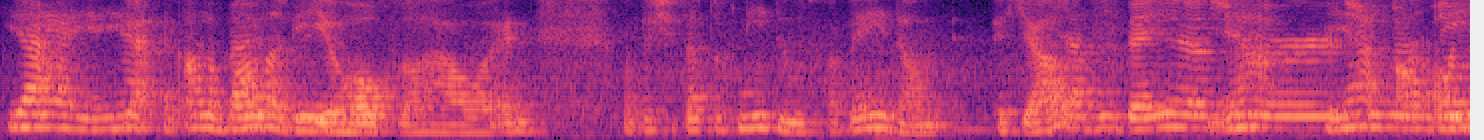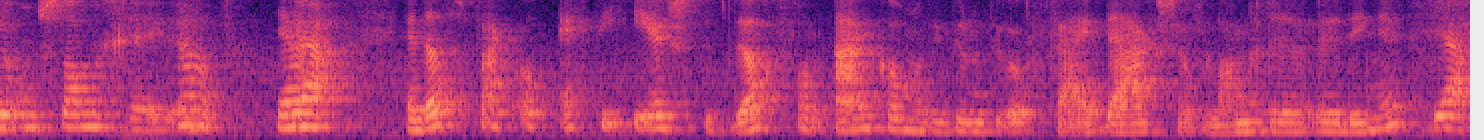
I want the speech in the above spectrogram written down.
ja, ja, Ja, ja, En alle ballen die je hoog wil houden. En, want als je dat toch niet doet, waar ben je dan? Weet je wel? ja, wie ben je zonder, zonder al al, je omstandigheden? Dat. Ja. ja. En dat is vaak ook echt die eerste dag van aankomen. Want ik doe natuurlijk ook vijfdaagse of langere eh, dingen. ja.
